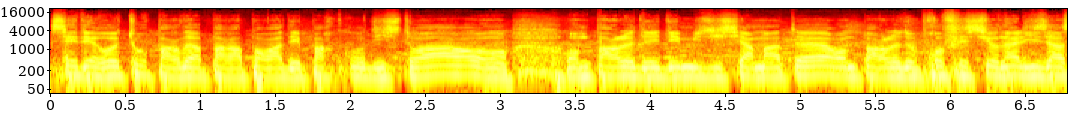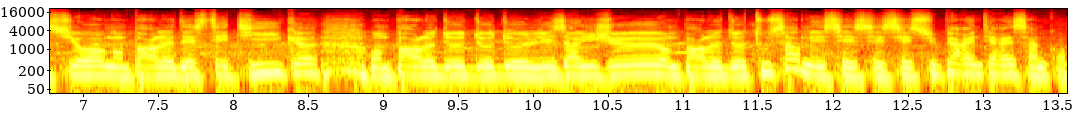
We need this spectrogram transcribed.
c'est des retours par, rapport à des parcours d'histoire. On, parle des, des musiciens amateurs, on parle de professionnalisation, on parle d'esthétique, on parle de, de, de les enjeux, on parle de tout ça. Mais c'est, c'est, c'est super intéressant quoi.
